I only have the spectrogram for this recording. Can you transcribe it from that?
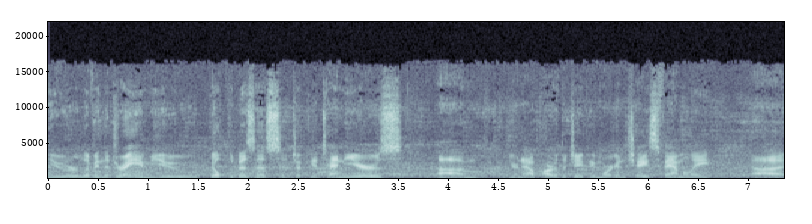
You're living the dream. You built the business. It took you 10 years. Um, you're now part of the J.P. Morgan Chase family. Uh,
